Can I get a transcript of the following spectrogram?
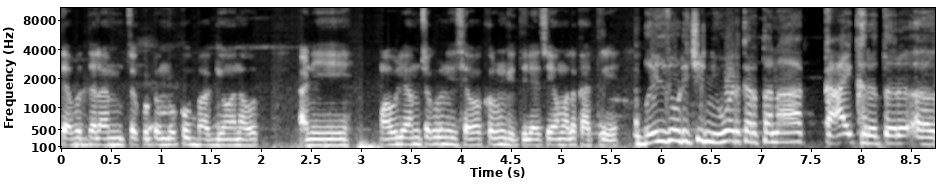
त्याबद्दल आमचं कुटुंब खूप भाग्यवान आहोत. आणि माऊली आमच्याकडून ही सेवा करून घेतील याची आम्हाला खात्री आहे. बैलजोडीची निवड करताना काय खरं तर अ,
